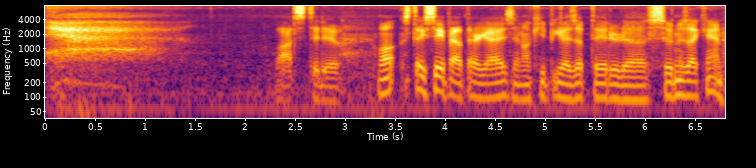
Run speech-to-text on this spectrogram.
Lots to do. Well, stay safe out there, guys, and I'll keep you guys updated uh, as soon as I can.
